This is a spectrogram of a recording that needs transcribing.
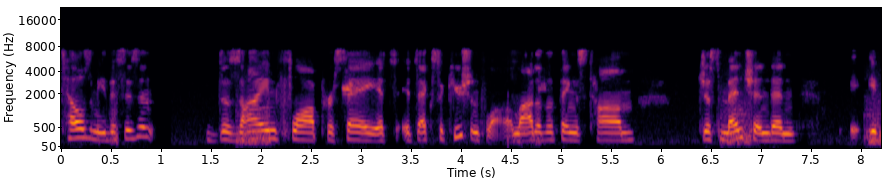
tells me this isn't design flaw per se. It's it's execution flaw. A lot of the things Tom just mentioned, and if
